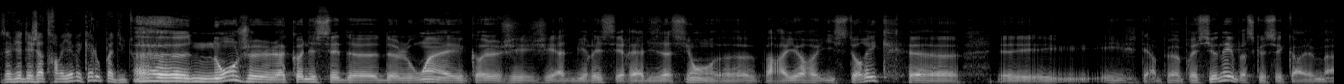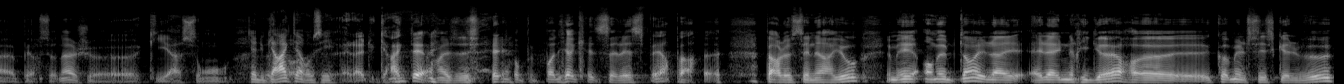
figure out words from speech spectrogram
vous aviez déjà travaillé avec elle ou pas du tout? Euh, Non, je la connaissais de, de loin et j'ai admiré ses réalisations, euh, par ailleurs, historiques. Euh, et, j'étais un peu impressionné parce que c'est quand même un personnage qui a son. Qui a du caractère aussi. Elle a du caractère. Hein, on ne peut pas dire qu'elle se laisse faire par, par le scénario, mais en même temps, elle a, elle a une rigueur, euh, comme elle sait ce qu'elle veut,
